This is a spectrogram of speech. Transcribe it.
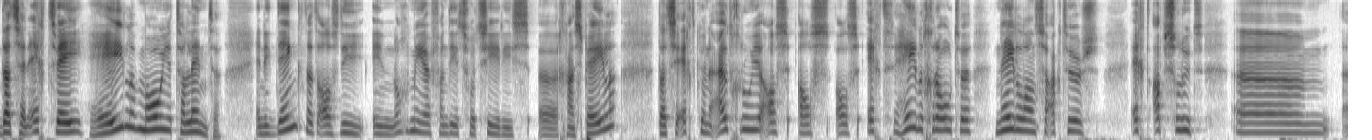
Dat zijn echt twee hele mooie talenten. En ik denk dat als die in nog meer van dit soort series eh, gaan spelen, dat ze echt kunnen uitgroeien als, als, als echt hele grote Nederlandse acteurs. Echt absoluut. Ehm eh,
